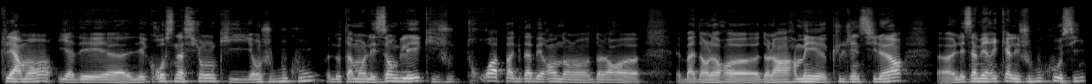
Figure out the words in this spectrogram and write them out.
Clairement, il y a des les grosses nations qui en jouent beaucoup, notamment les Anglais qui jouent trois packs d'aberrants dans, leur bah, dans leur dans leur armée Kulgen Stealer. les Américains les jouent beaucoup aussi.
